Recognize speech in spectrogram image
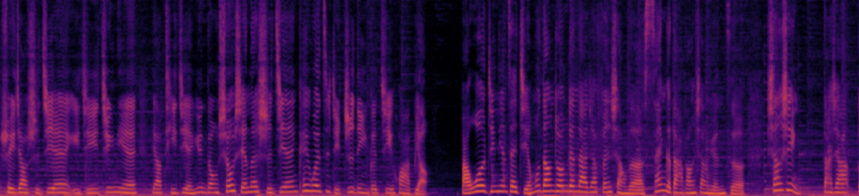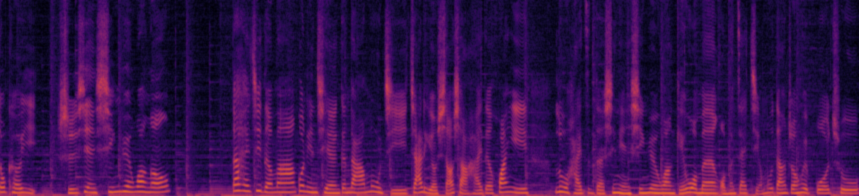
睡觉时间，以及今年要体检、运动、休闲的时间，可以为自己制定一个计划表，把握今天在节目当中跟大家分享的三个大方向原则，相信大家都可以实现新愿望哦。大家还记得吗？过年前跟大家募集家里有小小孩的，欢迎。录孩子的新年新愿望给我们，我们在节目当中会播出。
